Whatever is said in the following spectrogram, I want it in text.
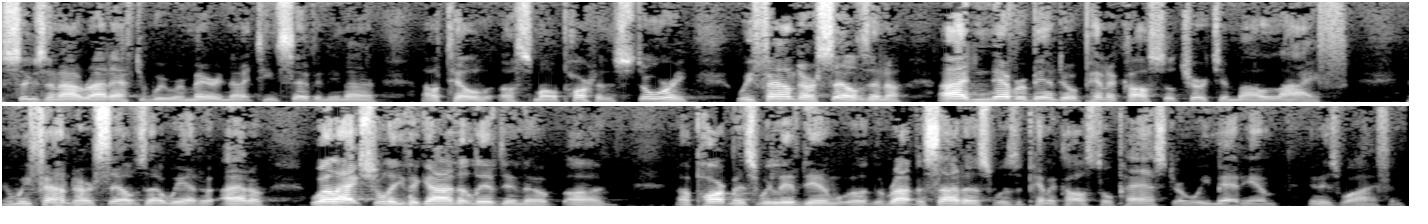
Susan and I, right after we were married in 1979, I'll tell a small part of the story. We found ourselves in a, I had never been to a Pentecostal church in my life. And we found ourselves that we had a, I had a, well, actually, the guy that lived in the uh, apartments we lived in, right beside us, was a Pentecostal pastor. And we met him and his wife and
